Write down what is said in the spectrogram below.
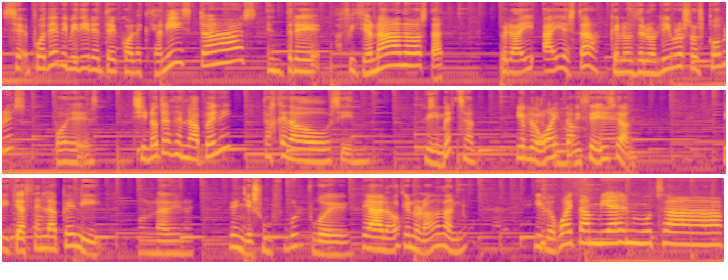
se puede dividir entre coleccionistas, entre aficionados, tal. Pero ahí, ahí está, que los de los libros, los pobres, pues si no te hacen la peli, te has quedado sin, Sí. sin merchan. Y luego Como dice Isa, si te hacen la peli con la de la y es un full, pues Claro. que no la hagan, ¿no? Y luego hay también mucha...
